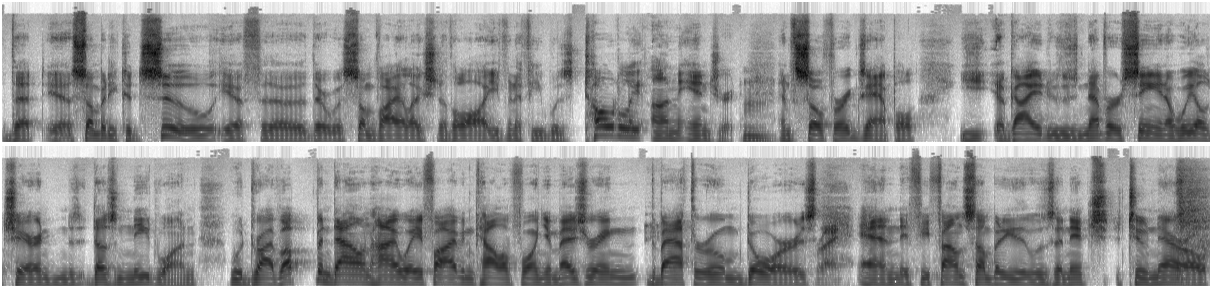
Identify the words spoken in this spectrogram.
that uh, somebody could sue if uh, there was some violation of the law, even if he was totally uninjured. And so, for example, example, a guy who's never seen a wheelchair and doesn't need one would drive up and down Highway 5 in California measuring the bathroom doors. Right. And if he found somebody that was an inch too narrow,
